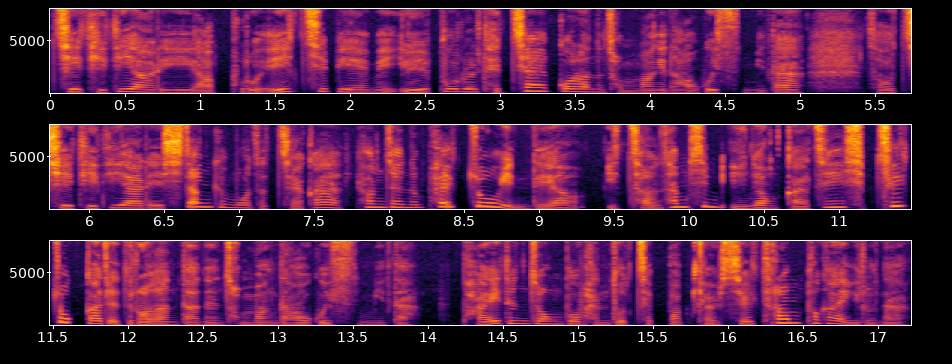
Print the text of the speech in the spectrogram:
GDDR이 앞으로 HBM의 일부를 대체할 거라는 전망이 나오고 있습니다. 그래서 GDDR의 시장 규모 자체가 현재는 8조인데요. 2032년까지 17조까지 늘어난다는 전망 나오고 있습니다. 바이든 정부 반도체법 결실 트럼프가 이루나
